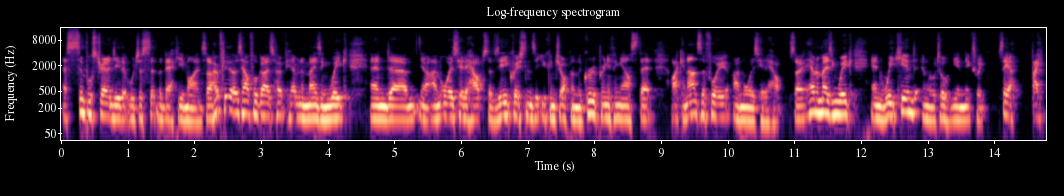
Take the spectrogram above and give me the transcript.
a simple strategy that will just sit in the back of your mind. So hopefully that was helpful, guys. Hope you have an amazing week. And um, you know, I'm always here to help. So if there's any questions that you can drop in the group or anything else that I can answer for you, I'm always here to help. So have an amazing week and weekend, and we'll talk again next week. See ya. Bye.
